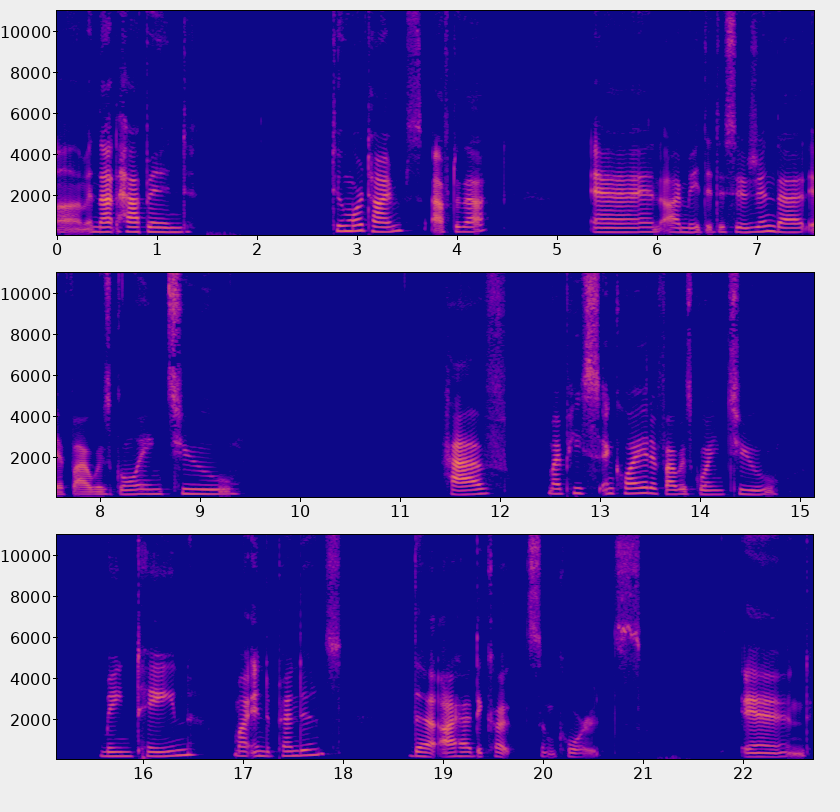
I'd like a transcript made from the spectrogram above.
Um, and that happened two more times after that. And I made the decision that if I was going to have my peace and quiet, if I was going to maintain my independence, that I had to cut some cords. And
